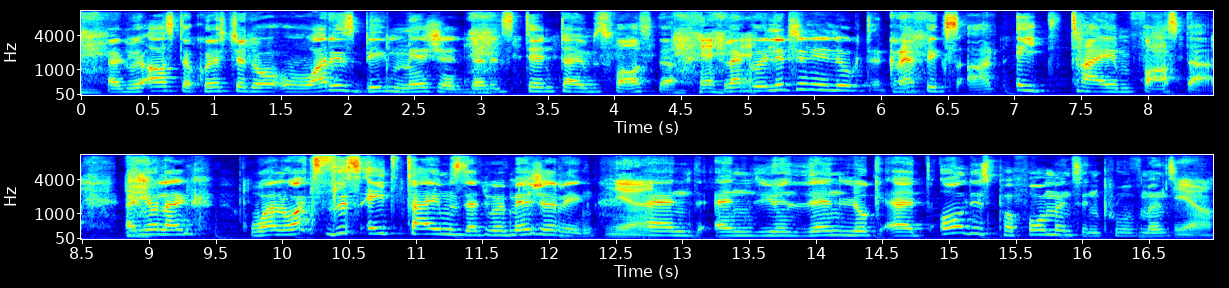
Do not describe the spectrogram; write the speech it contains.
and we asked the question, "Oh, what is being measured that it's ten times faster? like we literally looked, graphics are eight times faster, and you're like. Well, what's this eight times that we're measuring? Yeah. And and you then look at all these performance improvements. Yeah.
